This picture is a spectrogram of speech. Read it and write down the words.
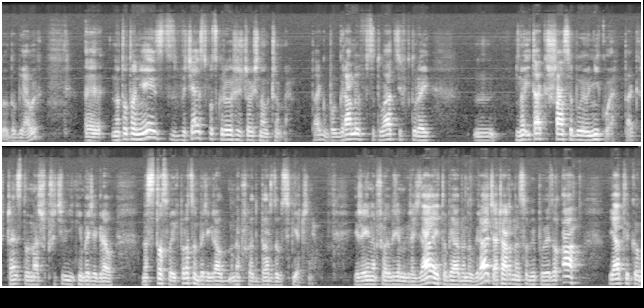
do, do białych, no to to nie jest zwycięstwo, z którego się czegoś nauczymy, tak? Bo gramy w sytuacji, w której mm, no i tak szanse były nikłe, tak? Często nasz przeciwnik nie będzie grał na 100 swoich procent, będzie grał na przykład bardzo bezpiecznie. Jeżeli na przykład będziemy grać dalej, to białe będą grać, a czarne sobie powiedzą, a ja tylko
